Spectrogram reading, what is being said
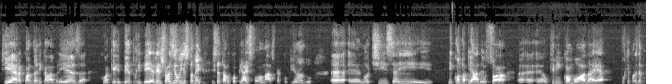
que era com a Dani Calabresa, com aquele Bento Ribeiro. Eles faziam isso também. Eles tentavam copiar esse formato, ficar copiando é, notícia e, e conta piada. Eu só. o que me incomoda é. Porque, por exemplo,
